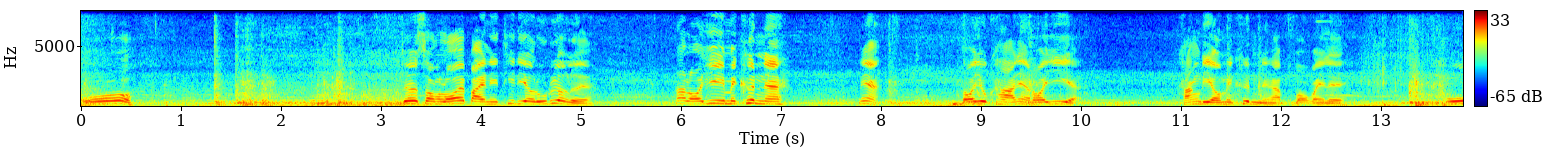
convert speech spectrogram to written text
โอ้ เจอ200ไปนี่ที่เดียวรู้เรื่องเลย ถ้าร้อยยี่ไม่ขึ้นนะ เนี่ยต่อยูคาเนี่ยร้อยยี่อะครั้งเดียวไม่ขึ้นนะครับ บอกไว้เลยโอ้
